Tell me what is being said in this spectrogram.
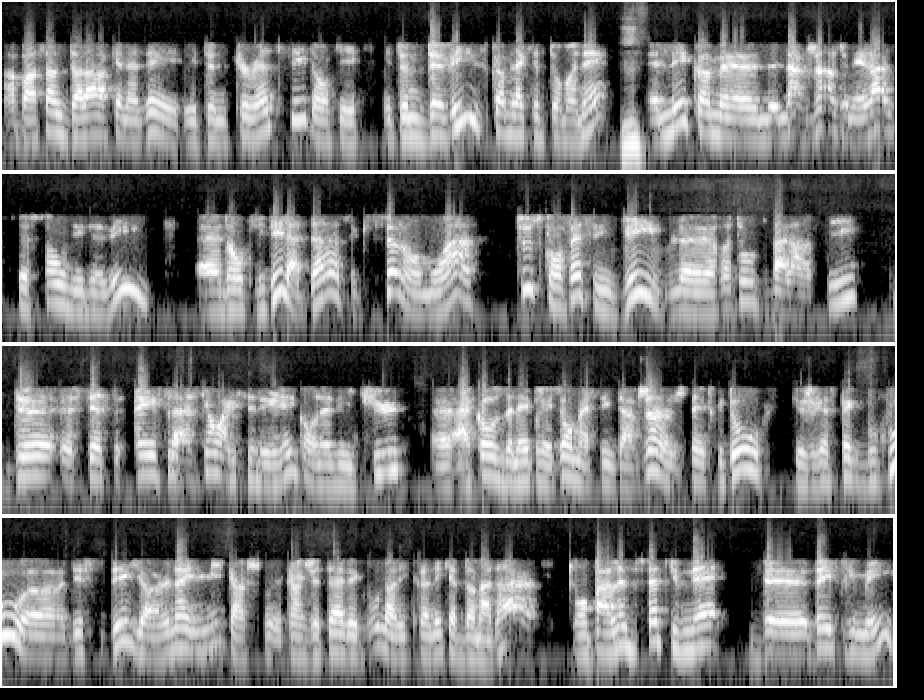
En passant, le dollar canadien est, une currency, donc est, est une devise comme la crypto-monnaie. Elle est comme euh, l'argent en général, ce sont des devises. Euh, donc l'idée là-dedans, c'est que selon moi, tout ce qu'on fait, c'est vivre le retour du balancier de euh, cette inflation accélérée qu'on a vécue euh, à cause de l'impression massive d'argent. Justin Trudeau, que je respecte beaucoup, a décidé il y a un an et demi, quand, quand j'étais avec vous dans les chroniques hebdomadaires, on parlait du fait qu'il venait d'imprimer,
